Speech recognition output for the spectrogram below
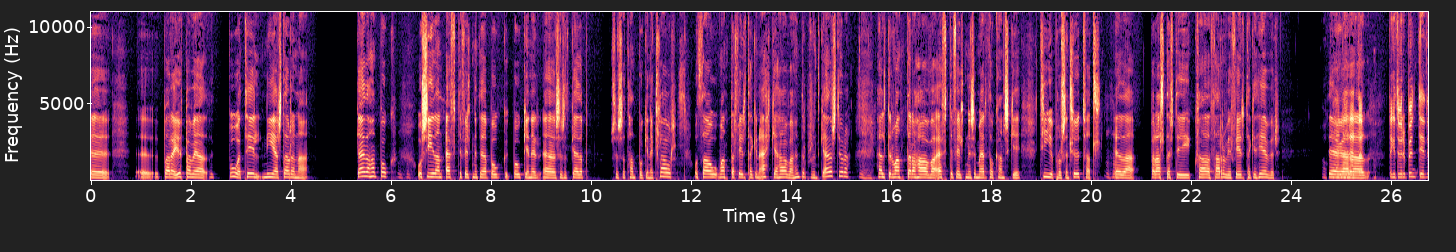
uh, bara í upphafi að búa til nýja stafræna gæðahandbók og síðan eftirfylgni þegar bók, bókin er eða, sagt, gæða sagt, handbókin er klár og þá vantar fyrirtækinu ekki að hafa 100% gæðastjóra Nei, nei. heldur vantar að hafa eftirfylgni sem er þá kannski 10% hlutfall eða bara allt eftir hvaða þarfir fyrirtækið hefur. Ok, þannig þegar að, það getur verið bundið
